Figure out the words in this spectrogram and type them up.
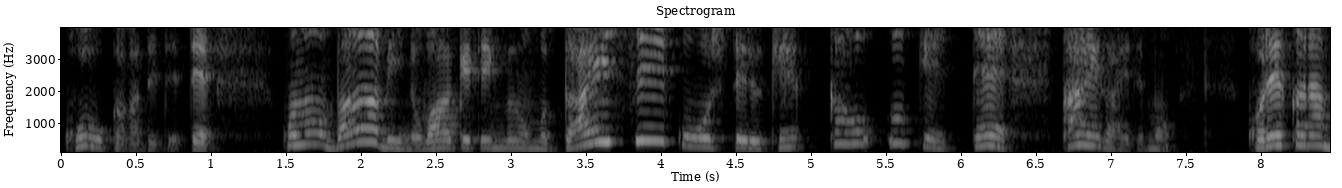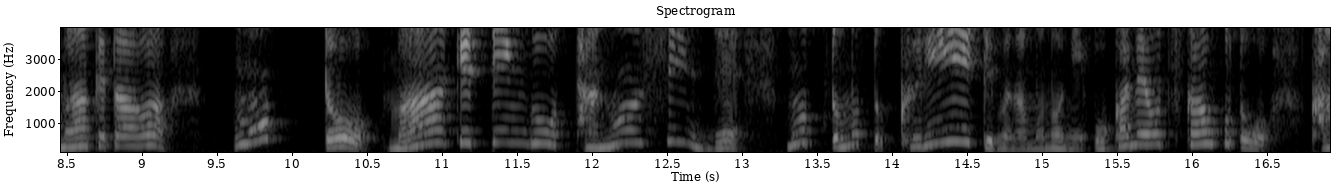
効果が出ててこのバービーのマーケティングのもう大成功してる結果を受けて海外でもこれからマーケターはもっとマーケティングを楽しんでもっともっとクリエイティブなものにお金を使うことを考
